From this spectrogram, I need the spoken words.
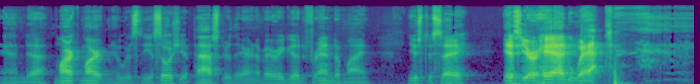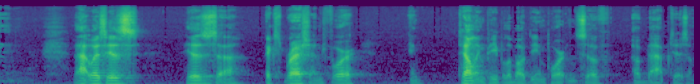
And uh, Mark Martin, who was the associate pastor there and a very good friend of mine, used to say, Is your head wet? that was his, his uh, expression for telling people about the importance of, of baptism.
